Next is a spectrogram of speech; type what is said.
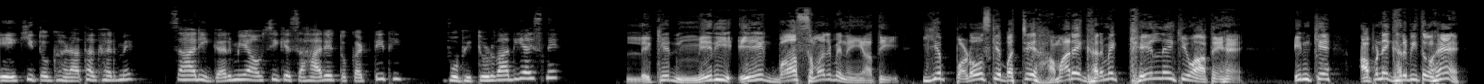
एक ही तो घड़ा था घर में, सारी गर्मियाँ उसी के सहारे तो कटती थी, वो भी तुड़वा दिया इसने। लेकिन मेरी एक बात समझ में नहीं आती। ये पड़ोस के बच्चे हमारे घर में खेलने क्यों आते हैं? इनके अपने घर भी तो हैं,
